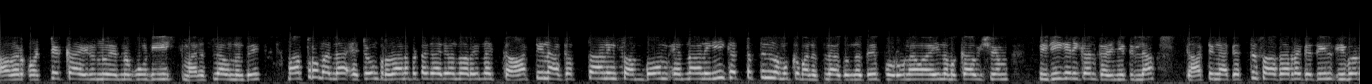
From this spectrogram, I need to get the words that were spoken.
അവർ ഒറ്റക്കായിരുന്നു എന്ന് കൂടി മനസ്സിലാവുന്നുണ്ട്. മാത്രമല്ല ഏറ്റവും പ്രധാനപ്പെട്ട കാര്യം എന്ന് പറയുന്നത് കാട്ടിനകത്താണ് ഈ സംഭവം എന്നാണ് ഈ ഘട്ടത്തിൽ നമുക്ക് മനസ്സിലാകുന്നത്. പൂർണമായി നമുക്ക് ആ വിഷയം സ്ഥിരീകരിക്കാൻ കഴിഞ്ഞിട്ടില്ല. കാട്ടിനകത്ത് സാധാരണഗതിയിൽ ഇവർ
